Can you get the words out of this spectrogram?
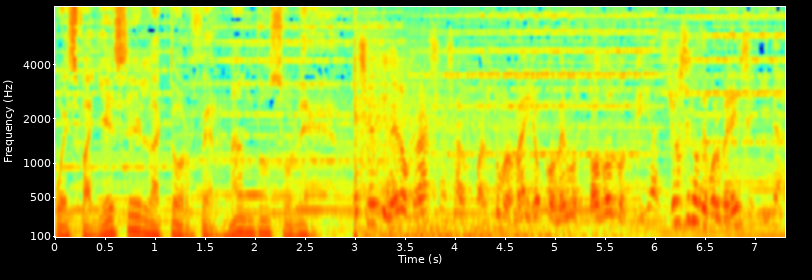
pues fallece el actor Fernando Soler. Es el dinero gracias al cual tu mamá y yo comemos todos los días. Yo se lo devolveré enseguida.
